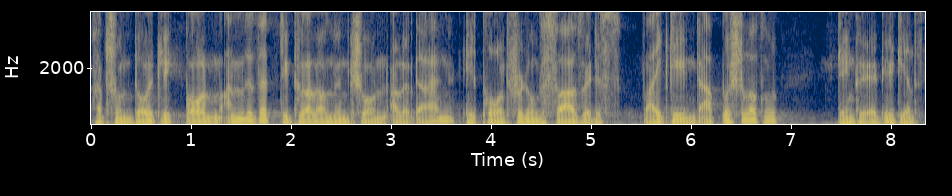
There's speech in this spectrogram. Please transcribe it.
hat schon deutlich Bäume angesetzt. Die Körner sind schon alle da. Die Kornfüllungsphase ist weitgehend abgeschlossen. Ich denke, er geht jetzt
